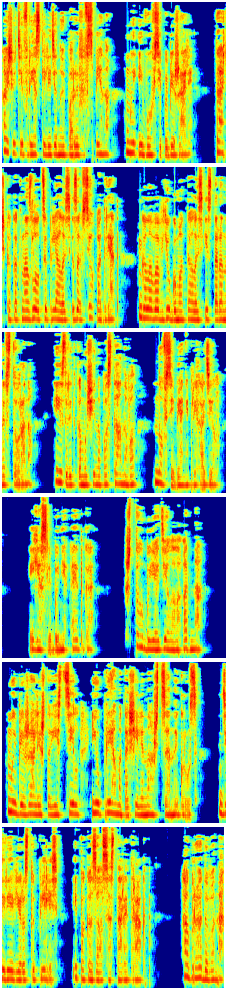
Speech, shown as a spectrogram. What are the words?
Ощутив резкий ледяной порыв в спину, мы и вовсе побежали. Тачка, как назло, цеплялась за все подряд. Голова в югу моталась из стороны в сторону. Изредка мужчина постановал, но в себя не приходил. Если бы не Эдга, что бы я делала одна? Мы бежали, что есть сил, и упрямо тащили наш ценный груз. Деревья расступились, и показался старый тракт. Обрадованно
